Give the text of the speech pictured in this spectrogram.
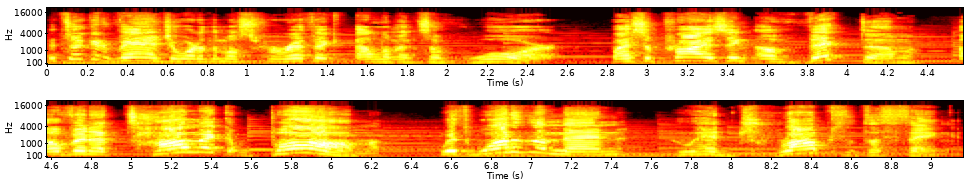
They took advantage of one of the most horrific elements of war by surprising a victim of an atomic bomb with one of the men who had dropped the thing.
